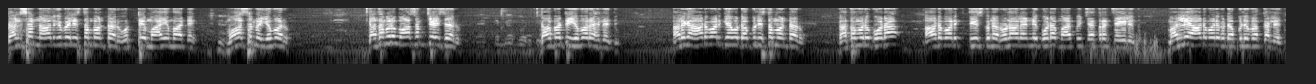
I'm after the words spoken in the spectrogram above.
పెన్షన్ నాలుగు వేలు ఇస్తామంటారు. ఒట్టే మాయమాటే మోసమే ఎవరు? గతంలో మోసం చేశారు. కాబట్టి ఎవరు అలాగే ఆడవాళ్ళకి ఏమో డబ్బులు ఇస్తామంటారు. గతంలో కూడా ఆడవారికి తీసుకున్న రుణాలన్నీ కూడా మాఫీ చంద్రం చేయలేదు. మళ్ళీ ఆడవారికి డబ్బులు ఇవ్వక్కర్లేదు.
